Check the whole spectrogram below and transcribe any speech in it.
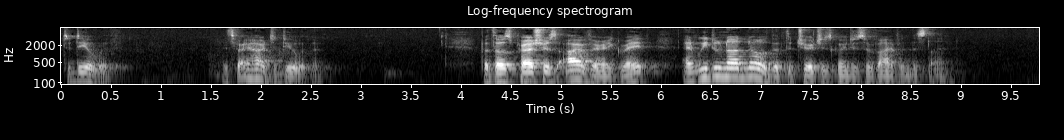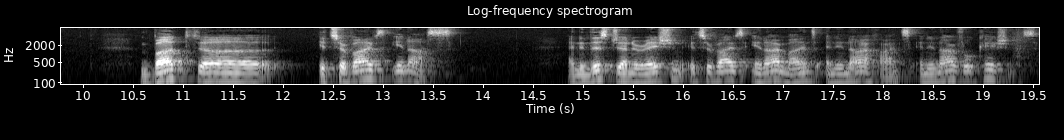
to deal with. It's very hard to deal with them. But those pressures are very great, and we do not know that the church is going to survive in this land. But uh, it survives in us. And in this generation, it survives in our minds and in our hearts and in our vocations.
